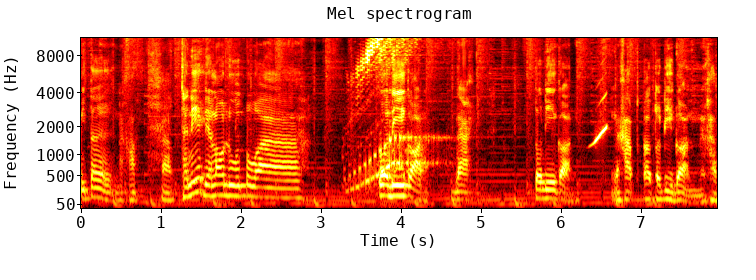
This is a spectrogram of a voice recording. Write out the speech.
มิเตอร์นะครับครับ ทีนี้เดี๋ยวเราดูตัวตัวดีก่อนนะ ตัวดีก่อนนะครับเอาตัวดีก่อนนะครับ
